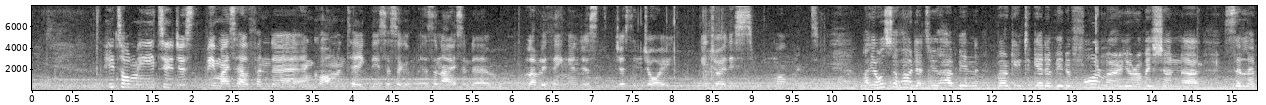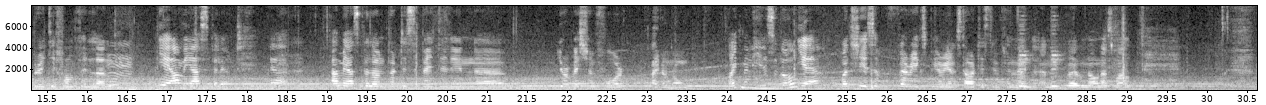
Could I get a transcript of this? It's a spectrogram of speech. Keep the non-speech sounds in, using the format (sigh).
He told me to just be myself and uh, and calm and take this as a as a nice and uh, lovely thing, and just just enjoy enjoy this moment. I also heard that you have been working together with a former Eurovision uh, celebrity from Finland. Yeah, Ami Aspelund. Yeah. Ami Aspelund participated in uh, Eurovision for, I don't know, like many years ago. Yeah. But she is a very experienced artist in Finland and well known as well.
